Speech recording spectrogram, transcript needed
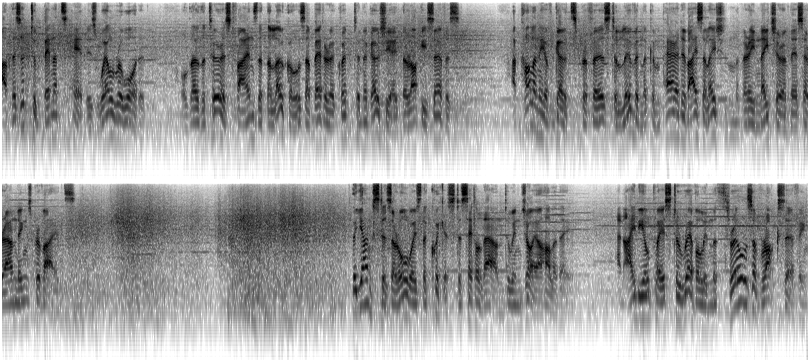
A visit to Bennett's Head is well rewarded, although the tourist finds that the locals are better equipped to negotiate the rocky surface. A colony of goats prefers to live in the comparative isolation the very nature of their surroundings provides. The youngsters are always the quickest to settle down to enjoy a holiday. An ideal place to revel in the thrills of rock surfing.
